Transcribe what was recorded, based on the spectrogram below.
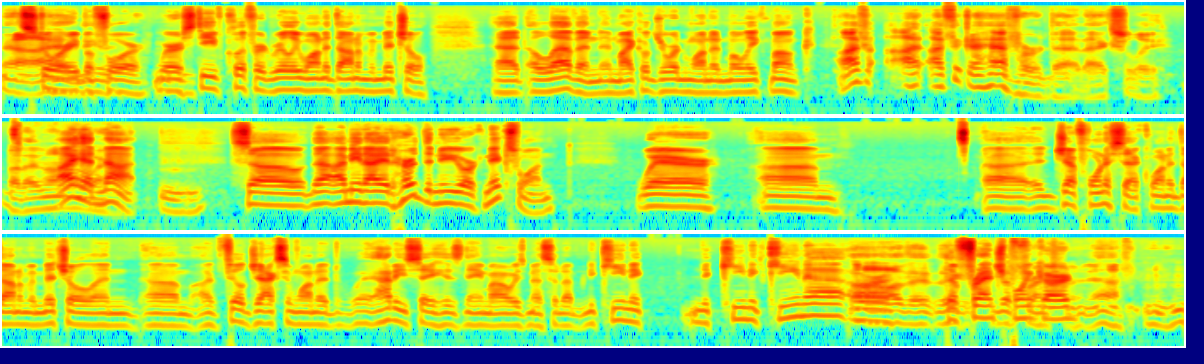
I story hadn't either. before, where Mhm. Steve Clifford really wanted Donovan Mitchell at 11, and Michael Jordan wanted Malik Monk. I've I, I think I have heard that actually, but I don't. know I had where. not. Mhm. So that, I mean, I had heard the New York Knicks one, where um, uh, Jeff Hornacek wanted Donovan Mitchell, and um, uh, Phil Jackson wanted. How do you say his name? I always mess it up. Nikina Nikina Kina, or Oh, the, French point guard. Yeah. hmm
